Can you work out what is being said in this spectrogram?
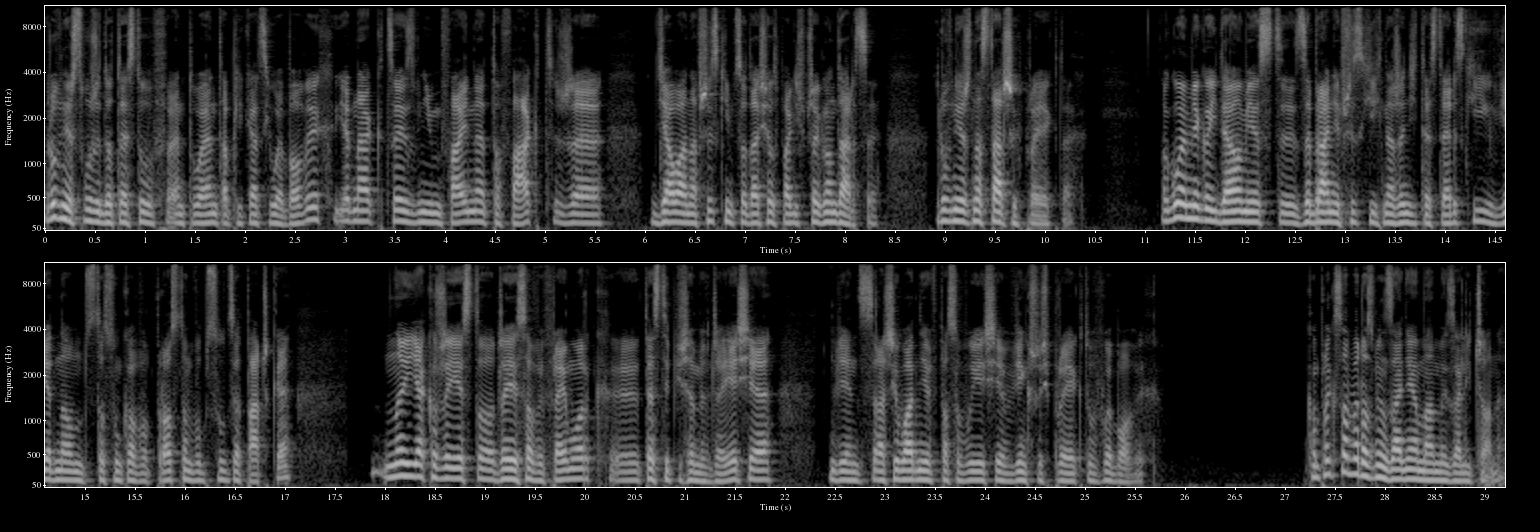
Również służy do testów end-to-end aplikacji webowych, jednak co jest w nim fajne, to fakt, że działa na wszystkim, co da się odpalić w przeglądarce, również na starszych projektach. Ogółem jego ideą jest zebranie wszystkich narzędzi testerskich w jedną stosunkowo prostą w obsłudze paczkę. No i jako, że jest to JS-owy framework, y, testy piszemy w JS-ie, więc raczej ładnie wpasowuje się w większość projektów webowych. Kompleksowe rozwiązania mamy zaliczone.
